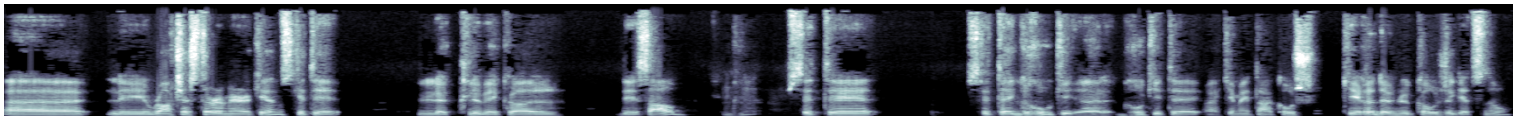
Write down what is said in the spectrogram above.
euh, les Rochester Americans, qui était le club école des Sabres. Mm-hmm. C'était c'était Gros qui euh, Gros qui était euh, qui est maintenant coach, qui est redevenu le coach de Gatineau.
